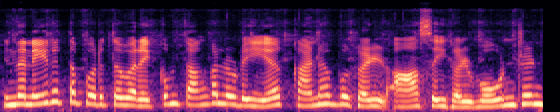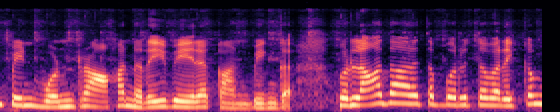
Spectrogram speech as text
இந்த நேரத்தை பொறுத்த வரைக்கும் தங்களுடைய கனவுகள் ஆசைகள் ஒன்றன் பின் ஒன்றாக நிறைவேற காண்பீங்க. பொருளாதாரத்தை பொறுத்த வரைக்கும்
